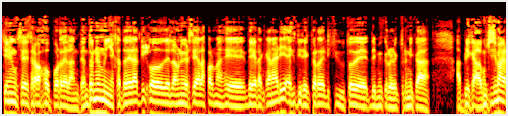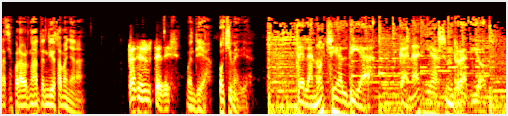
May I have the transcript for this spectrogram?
Tienen ustedes trabajo por delante. Antonio Núñez, catedrático de la Universidad de Las Palmas de, de Gran Canaria, es director del Instituto de, de Microelectrónica Aplicada. Muchísimas gracias por habernos atendido esta mañana. Gracias a ustedes. Buen día. Ocho y media. De la noche al día, Canarias Radio.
